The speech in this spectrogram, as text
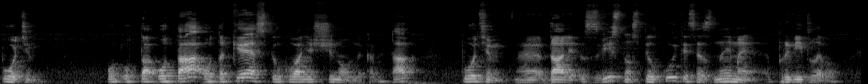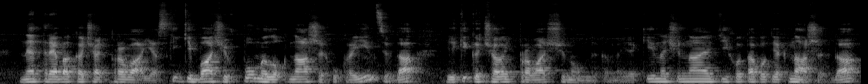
Потім. От, ота, ота, отаке спілкування з чиновниками. Так? Потім е, далі, звісно, спілкуйтеся з ними привітливо. Не треба качати права. Я скільки бачив помилок наших українців, да, які качають права з чиновниками, які починають їх отак, от як наших, да,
